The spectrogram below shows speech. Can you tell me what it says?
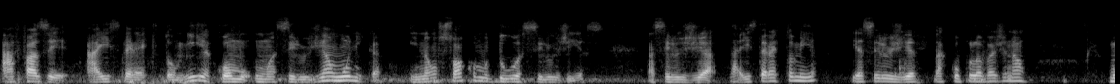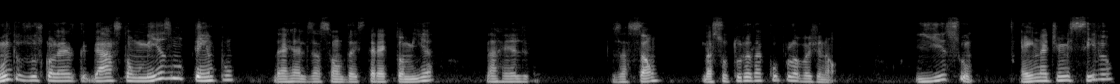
a fazer a histerectomia como uma cirurgia única e não só como duas cirurgias. A cirurgia da histerectomia e a cirurgia da cúpula vaginal. Muitos dos colegas gastam o mesmo tempo da realização da histerectomia na realização da sutura da cúpula vaginal. E isso é inadmissível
